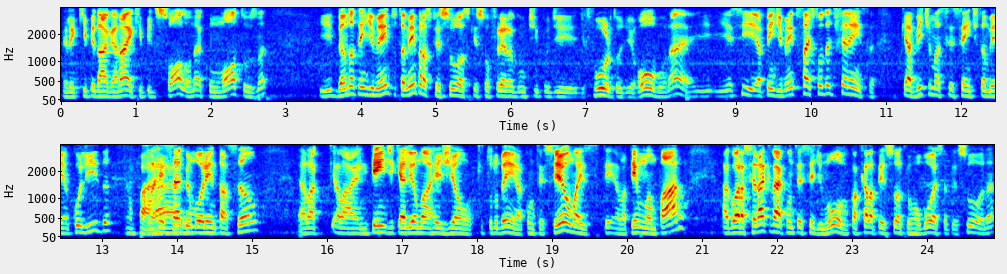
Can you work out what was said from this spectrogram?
pela equipe da HNA, equipe de solo, né? Com motos, né? E dando atendimento também para as pessoas que sofreram algum tipo de, de furto, de roubo, né? E, e, esse atendimento faz toda a diferença, porque a vítima se sente também acolhida, ela recebe uma orientação, ela, ela entende que ali é uma região que tudo bem, aconteceu, mas tem, ela tem um amparo, Agora, será que vai acontecer de novo com aquela pessoa que roubou essa pessoa, né?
